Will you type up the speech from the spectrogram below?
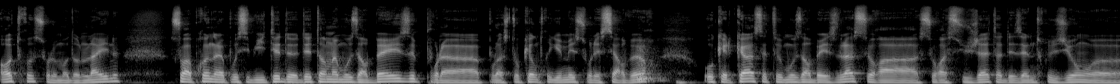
autres sur le mode online. Soit après, on a la possibilité d'étendre la Mother Base pour la, pour la stocker, entre guillemets, sur les serveurs. Auquel cas, cette Mother Base-là sera, sera sujette à des intrusions euh,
